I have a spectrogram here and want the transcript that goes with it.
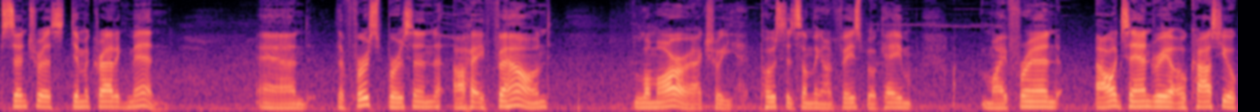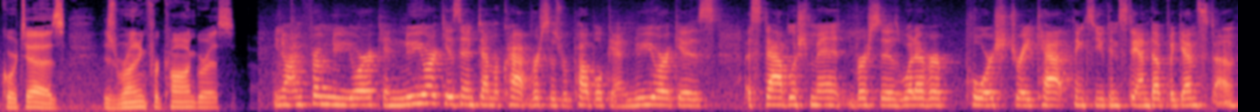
centrist democratic men. And the first person I found, Lamar actually posted something on Facebook. Hey, my friend Alexandria Ocasio Cortez is running for Congress. You know, I'm from New York, and New York isn't Democrat versus Republican. New York is establishment versus whatever poor stray cat thinks you can stand up against them.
